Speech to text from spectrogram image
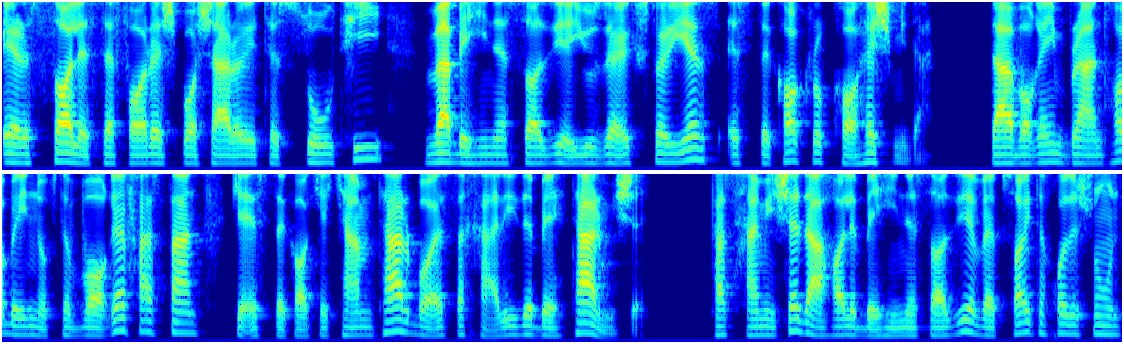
ارسال سفارش با شرایط صوتی و بهینه سازی user experience اصطکاک رو کاهش میدن. در واقع این برندها به این نکته واقف هستند که اصطکاک کمتر باعث خرید بهتر میشه. پس همیشه در حال بهینه سازی وبسایت خودشون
